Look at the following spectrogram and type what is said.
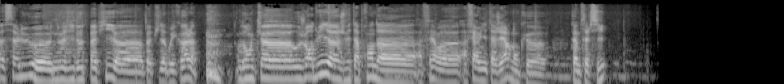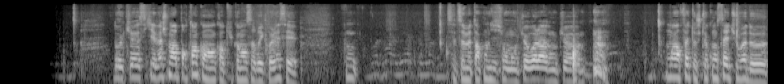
euh, salut, euh, nouvelle vidéo de Papy, euh, Papy la bricole. Donc aujourd'hui je vais t'apprendre à, faire, à faire une étagère, donc comme celle-ci. Donc ce qui est vachement important quand, quand tu commences à bricoler c'est de se mettre en condition. Donc voilà, donc moi en fait je te conseille tu vois de,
